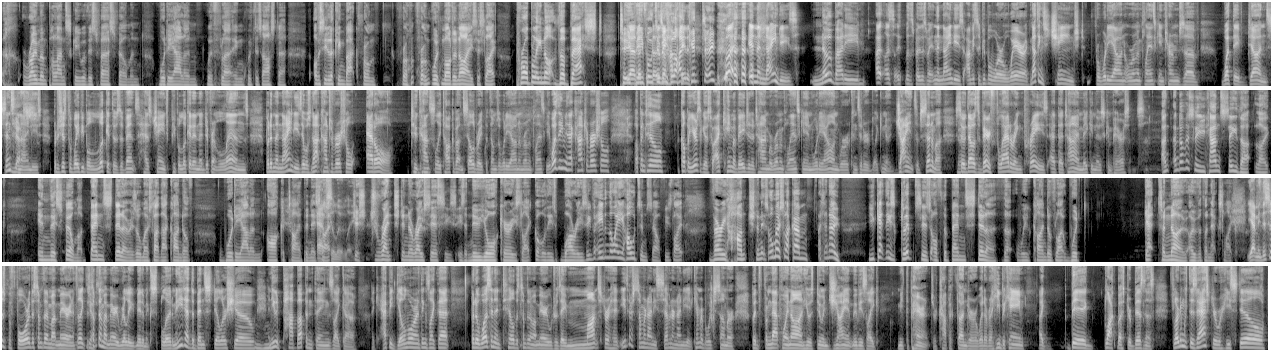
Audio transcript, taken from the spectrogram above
Roman Polanski with his first film and Woody Allen with Flirting with Disaster. Obviously, looking back from from from with modern eyes, it's like probably not the best two Yeah, that's- people to be likened to. but in the 90s nobody uh, let's let's put it this way. In the 90s obviously people were aware like nothing's changed for woody allen or roman polanski in terms of what they've done since Yes. the 90s but it's just the way people look at those events has changed. People look at it in a different lens. But in the 90s it was not controversial at all to constantly talk about and celebrate the films of woody allen and roman polanski. It wasn't even that controversial up until a couple years ago. So I came of age at a time where Roman Polanski and Woody Allen were considered like, you know, giants of cinema. So that was very flattering praise at that time, making those comparisons. and and obviously you can see that like in this film like ben stiller is almost like that kind of woody allen archetype in this Absolutely. like just drenched in neurosis he's he's a new yorker he's like got all these worries even, even the way he holds himself he's like very hunched and it's almost like um i don't know you get these glimpses of the ben stiller that we kind of like would get to know over the next like Yeah, I mean, this is before the Something About Mary, and I feel like the Yes. Something About Mary really made him explode. I mean, he'd had the Ben Stiller show, Mm-hmm. and he would pop up in things like uh, like Happy Gilmore and things like that. But it wasn't until the Something About Mary, which was a monster hit, either summer '97 or '98, I can't remember which summer. But from that point on, he was doing giant movies like Meet the Parents or Tropic Thunder or whatever. He became like big blockbuster business. Flirting with Disaster, where he's still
